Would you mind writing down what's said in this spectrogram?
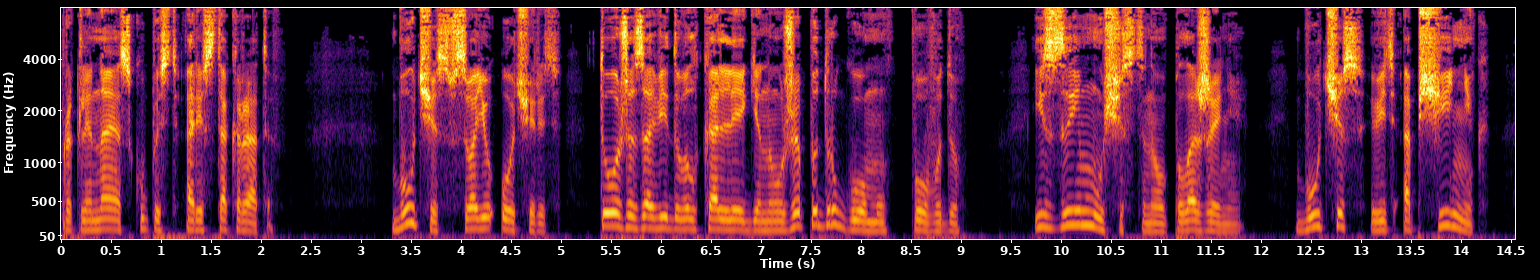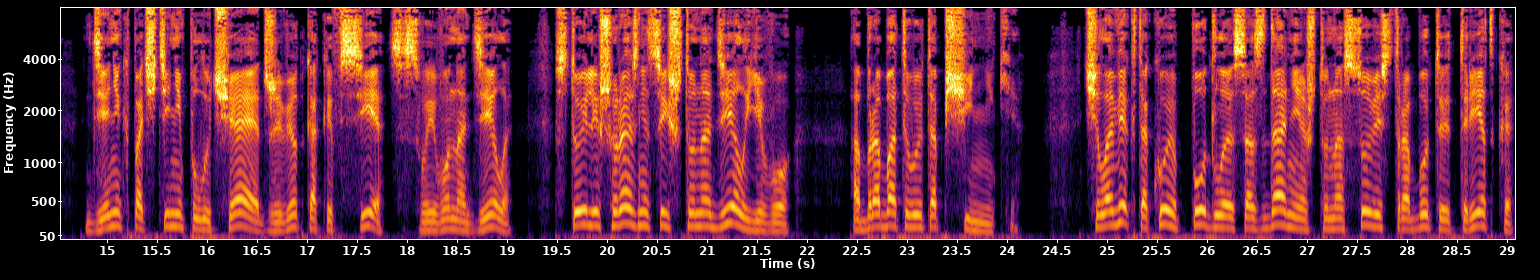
проклиная скупость аристократов. Бучес, в свою очередь, тоже завидовал коллеге, но уже по другому поводу. Из-за имущественного положения. Бучес ведь общинник, Денег почти не получает, живет, как и все, со своего надела, с той лишь разницей, что надел его обрабатывают общинники. Человек — такое подлое создание, что на совесть работает редко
